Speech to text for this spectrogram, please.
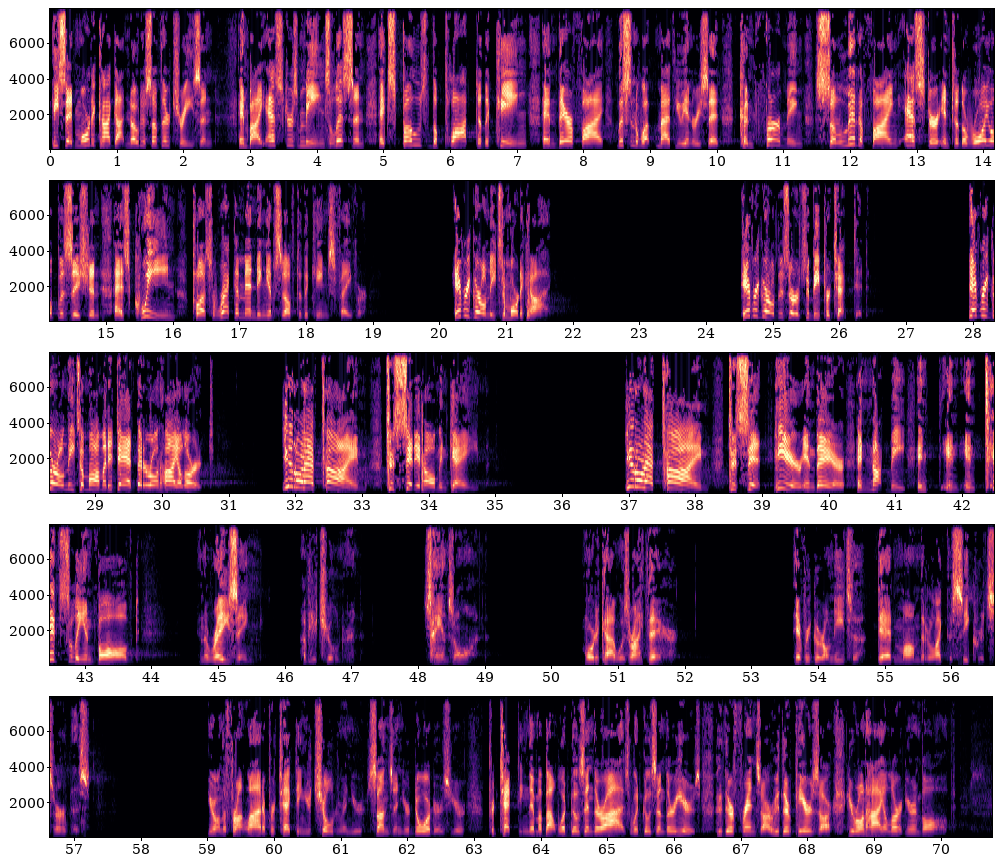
He said Mordecai got notice of their treason and by Esther's means, listen, expose the plot to the king and thereby, listen to what Matthew Henry said, confirming, solidifying Esther into the royal position as queen, plus recommending himself to the king's favor. Every girl needs a Mordecai. Every girl deserves to be protected. Every girl needs a mom and a dad that are on high alert. You don't have time to sit at home and game. You don't have time to sit here and there and not be in, in, intensely involved in the raising of your children. It's hands on. Mordecai was right there. Every girl needs a dad and mom that are like the Secret Service. You're on the front line of protecting your children, your sons and your daughters. You're protecting them about what goes in their eyes, what goes in their ears, who their friends are, who their peers are. You're on high alert. You're involved.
